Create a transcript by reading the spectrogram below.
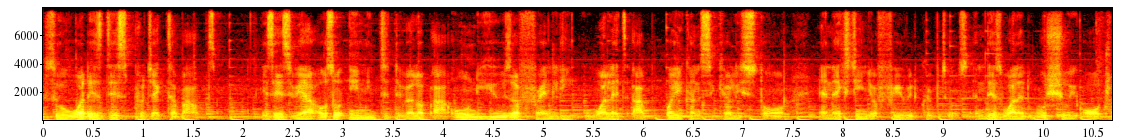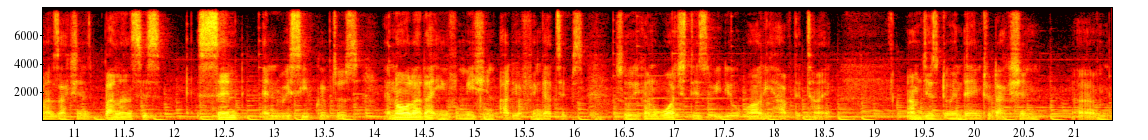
So what is this project about? It says we are also aiming to develop our own user-friendly wallet app where you can securely store and exchange your favorite cryptos. And this wallet will show you all transactions, balances, send and receive cryptos and all other information at your fingertips. So you can watch this video while you have the time. I'm just doing the introduction. Um,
